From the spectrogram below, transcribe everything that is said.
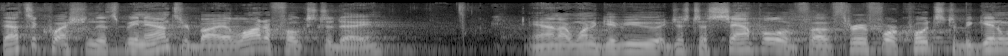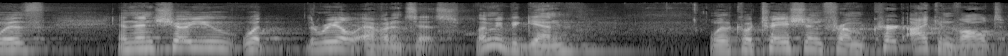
That's a question that's being answered by a lot of folks today. And I want to give you just a sample of, of three or four quotes to begin with, and then show you what the real evidence is. Let me begin with a quotation from Kurt Eichenwald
